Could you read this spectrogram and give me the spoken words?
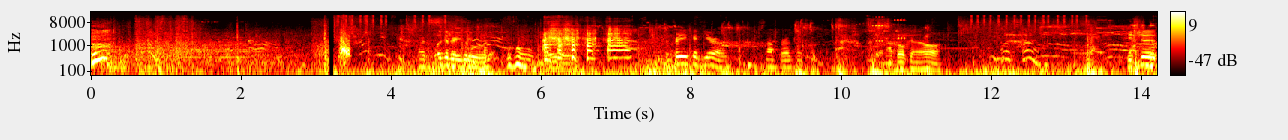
Look at this dude. it's a pretty good hero. It's not broken. Yeah, not broken at all. He should.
